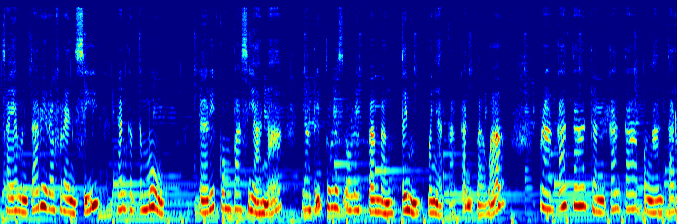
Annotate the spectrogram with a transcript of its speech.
saya mencari referensi dan ketemu dari Kompasiana yang ditulis oleh Bambang Tim menyatakan bahwa prakata dan kata pengantar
